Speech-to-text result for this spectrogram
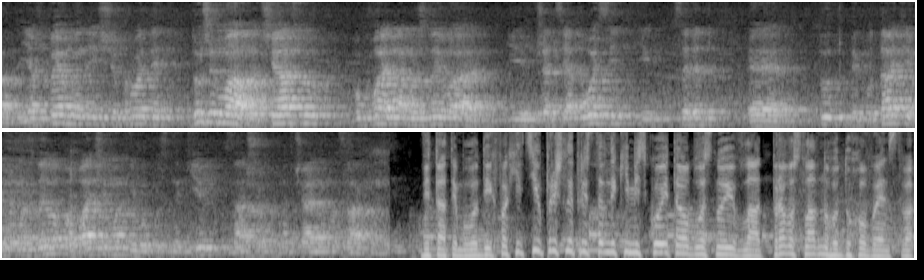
ради. Я впевнений, що пройде дуже мало часу, буквально можливо, і вже ця осінь, і серед е, тут депутатів ми можливо побачимо і випускників нашого навчального закладу. Вітати молодих фахівців прийшли представники міської та обласної влад, православного духовенства.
